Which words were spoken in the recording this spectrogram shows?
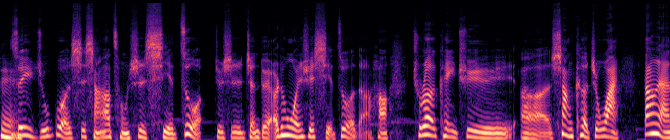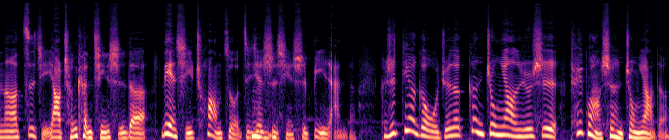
对，所以如果是想要从事写作，就是针对儿童文学写作的哈，除了可以去呃上课之外，当然呢，自己要诚恳勤实的练习创作这件事情是必然的。可是第二个，我觉得更重要的就是推广是很重要的。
